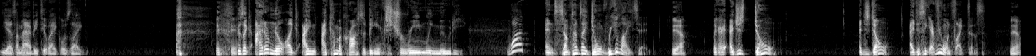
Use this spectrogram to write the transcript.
Yes, I'm happy too. Like, was like, because like, I don't know, like, I, I come across as being extremely moody. What? And sometimes I don't realize it. Yeah. Like I, I just don't. I just don't. I just think everyone's like this. Yeah.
